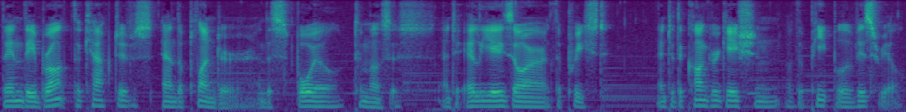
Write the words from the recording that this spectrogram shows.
Then they brought the captives and the plunder and the spoil to Moses and to Eleazar the priest and to the congregation of the people of Israel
